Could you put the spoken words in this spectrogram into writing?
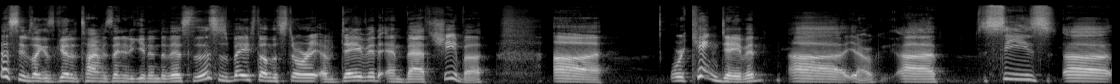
that seems like as good a time as any to get into this. So this is based on the story of David and Bathsheba, uh, where King David, uh, you know, uh, sees uh,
